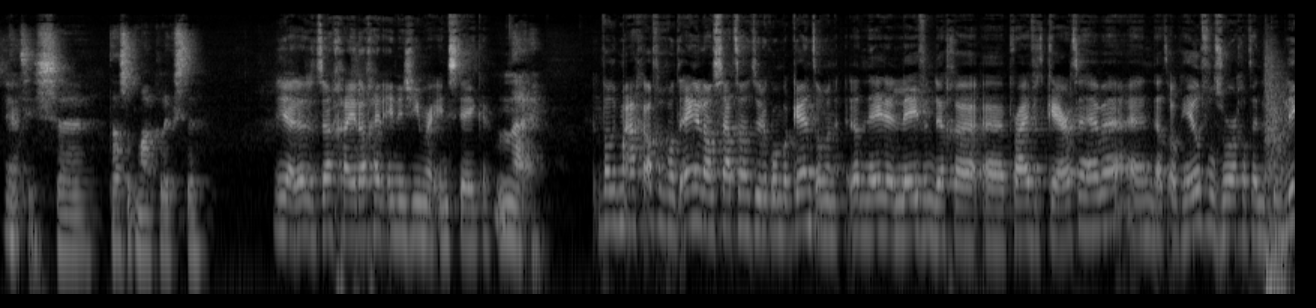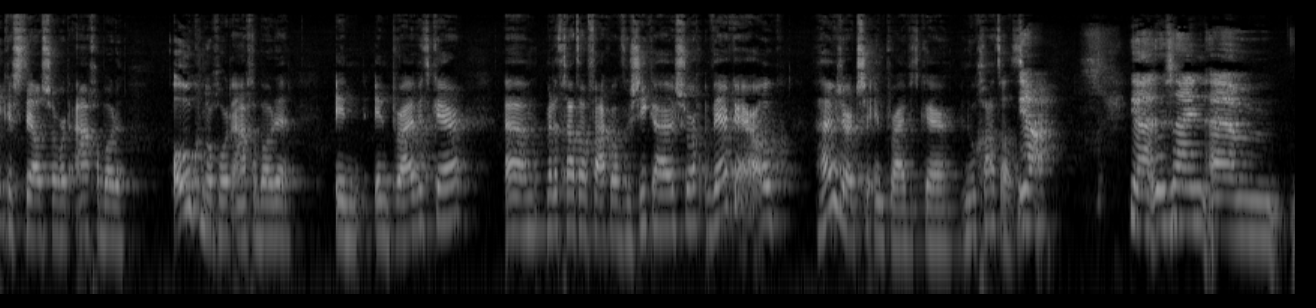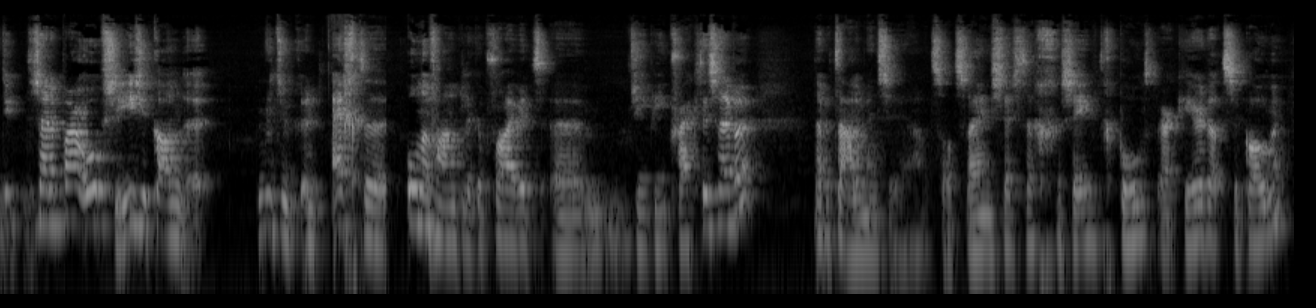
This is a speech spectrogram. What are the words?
Ja. Het is, uh, dat is het makkelijkste. Ja, dat, dan ga je dan geen energie meer insteken. Nee. Wat ik me eigenlijk afvraag, want Engeland staat er natuurlijk onbekend om een, een hele levendige uh, private care te hebben. En dat ook heel veel zorg dat in het publieke stelsel wordt aangeboden, ook nog wordt aangeboden in, in private care. Um, maar dat gaat dan vaak over ziekenhuiszorg. Werken er ook huisartsen in private care? En hoe gaat dat? Ja, ja er, zijn, um, er zijn een paar opties. Je kan uh, natuurlijk een echte onafhankelijke private um, GP practice hebben. Daar betalen mensen, wat zal het zijn, 60, 70 pond per keer dat ze komen.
